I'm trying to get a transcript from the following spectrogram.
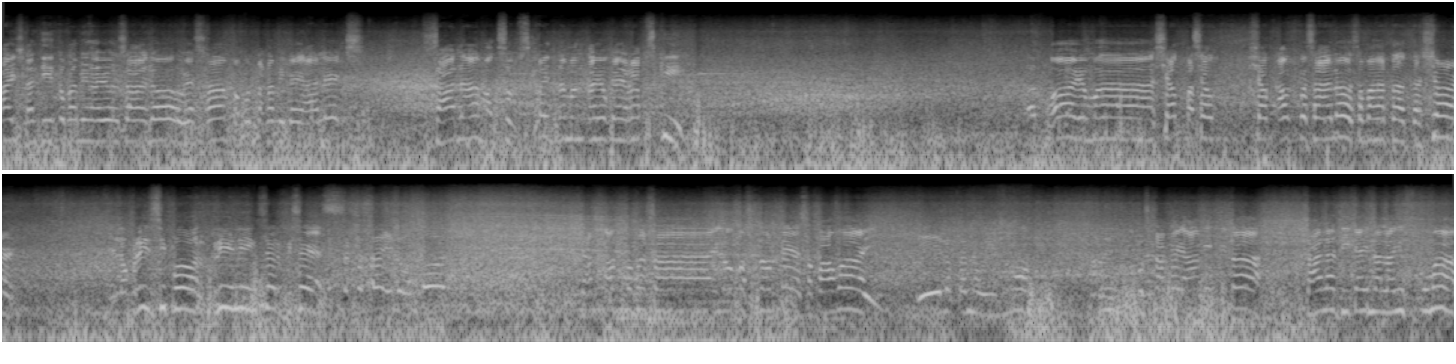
Guys, nandito kami ngayon sa ano, West Ham. Papunta kami kay Alex. Sana mag-subscribe naman kayo kay Rapski. Oh, yung mga shout pa shout, shout out ko sa ano, sa mga ta- the Shark. Hello Principal Cleaning Services. Sa Ilocos. Shout out ko pa sa Ilocos Norte, sa Paway. Ilocanuin mo. Kumusta kay amin kita? Sana di kayo nalayos kuma.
